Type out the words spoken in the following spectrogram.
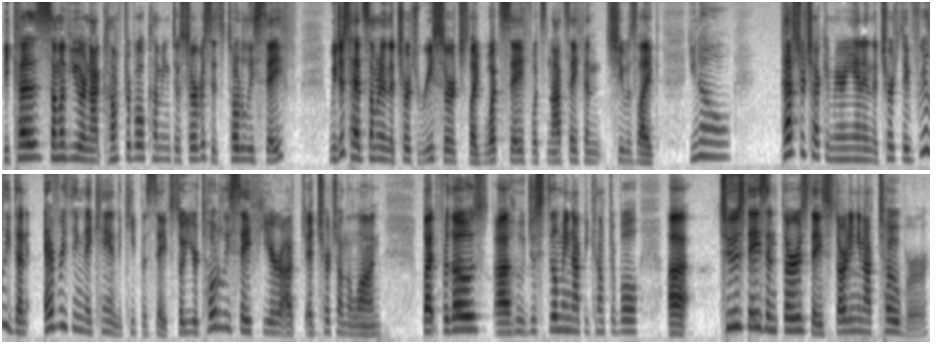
because some of you are not comfortable coming to service, it's totally safe. We just had someone in the church research like what's safe, what's not safe, and she was like, you know, Pastor Chuck and Marianne in the church, they've really done everything they can to keep us safe. So you're totally safe here at Church on the Lawn. But for those uh, who just still may not be comfortable, uh, Tuesdays and Thursdays starting in October,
